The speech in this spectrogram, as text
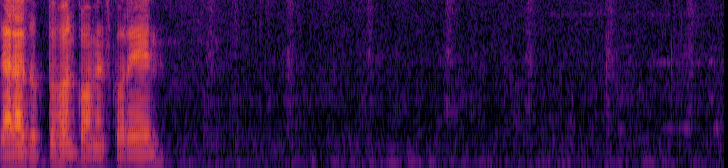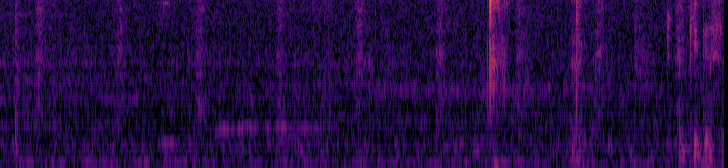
যারা যুক্ত হন কমেন্টস করেন। কি দিছে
